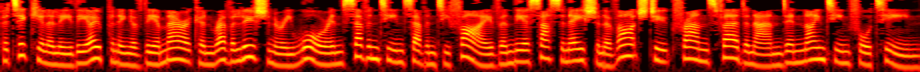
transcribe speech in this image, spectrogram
particularly the opening of the American Revolutionary War in 1775 and the assassination of Archduke Franz Ferdinand in 1914.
